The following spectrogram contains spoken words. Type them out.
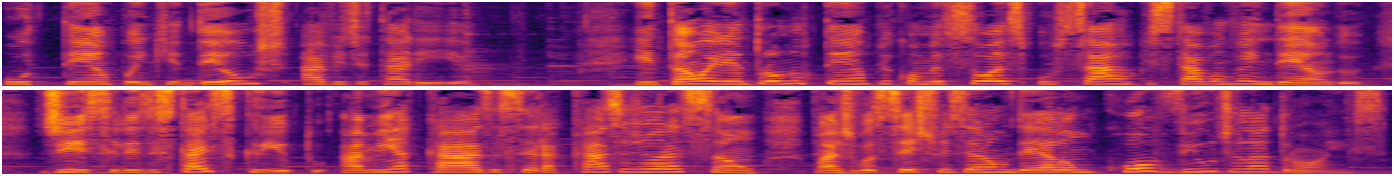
o tempo em que Deus a visitaria. Então ele entrou no templo e começou a expulsar o que estavam vendendo. Disse-lhes: Está escrito: A minha casa será casa de oração, mas vocês fizeram dela um covil de ladrões.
